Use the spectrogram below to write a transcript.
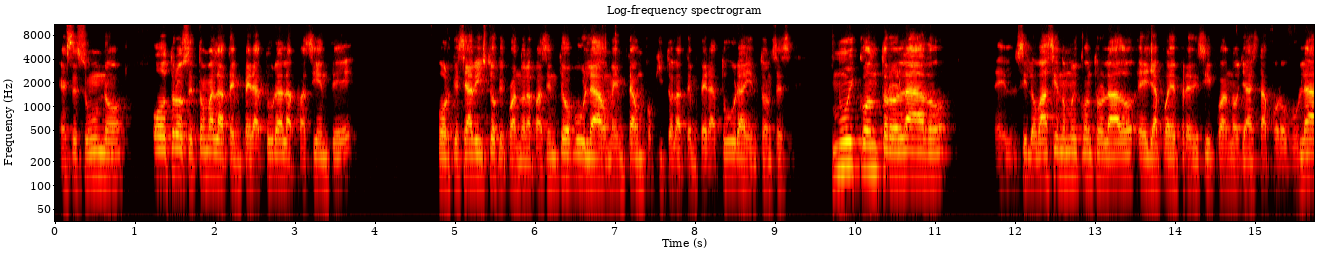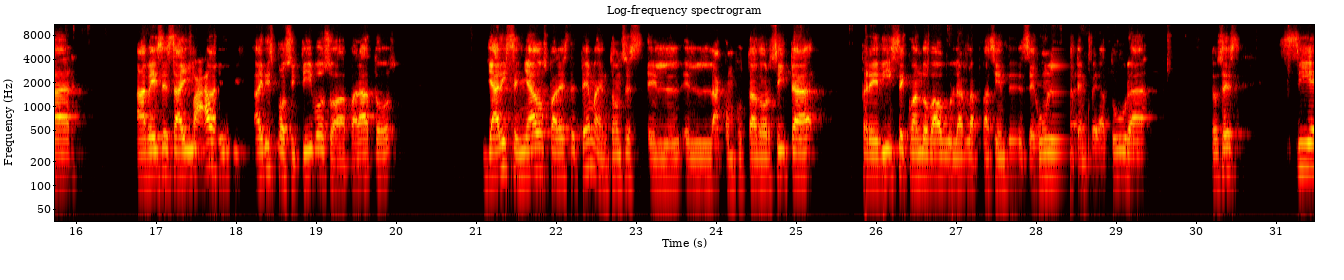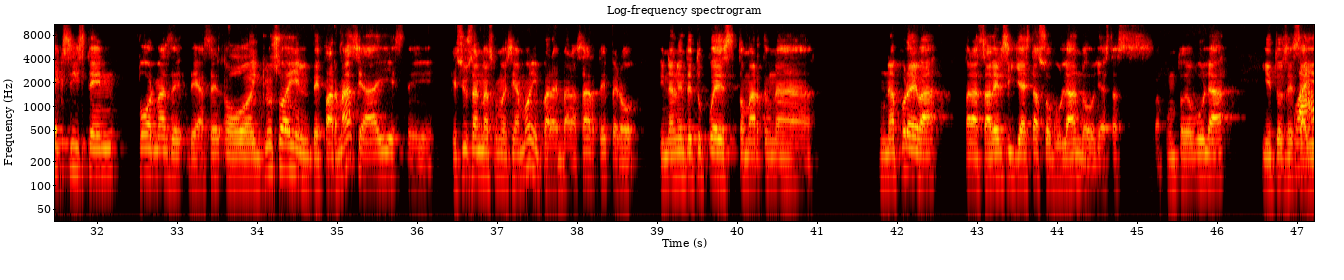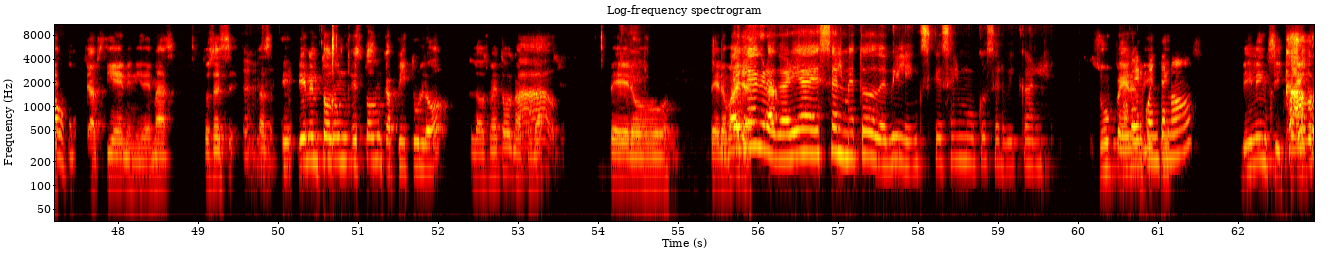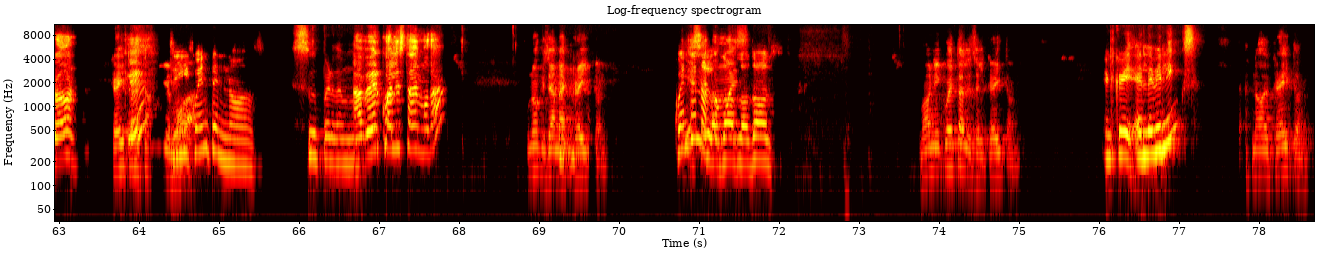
Ese es uno. Otro se toma la temperatura a la paciente porque se ha visto que cuando la paciente ovula aumenta un poquito la temperatura y entonces muy controlado, si lo va haciendo muy controlado, ella puede predecir cuándo ya está por ovular. A veces hay, Wow. hay, hay dispositivos o aparatos ya diseñados para este tema, entonces el- el- la computadorcita predice cuándo va a ovular la paciente según la temperatura. Entonces, sí existen formas de, de hacer, o incluso hay en, de farmacia, hay este, que se usan más, como decía Moni, para embarazarte, pero finalmente tú puedes tomarte una, una prueba para saber si ya estás ovulando o ya estás a punto de ovular, y entonces ahí Wow. cuando se abstienen y demás. Entonces, las- tienen todo un, es todo un capítulo, los métodos naturales, Wow. Pero, pero Yo le vaya, agregaría es el método de Billings, que es el muco cervical. súper. A ver, Billings- cuéntenos. Billings y. Cabrón. ¿Qué? está muy de Sí, moda. cuéntenos. Súper de A moda. ver, ¿cuál está de moda? Uno que se llama Creighton. Cuéntenos los dos, es? los dos. Moni, cuéntales el Creighton. ¿El, cre- el de Billings? No, el Creighton.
